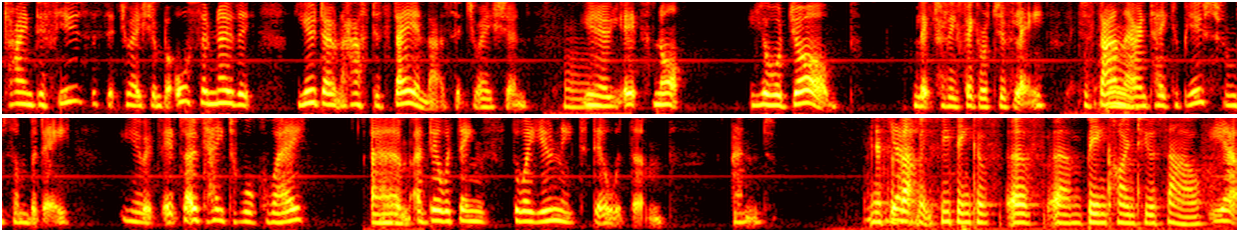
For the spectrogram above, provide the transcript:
try and diffuse the situation, but also know that you don't have to stay in that situation. Mm. You know, it's not your job, literally, figuratively, to stand mm. there and take abuse from somebody. You know, it's it's okay to walk away um, and deal with things the way you need to deal with them. And yeah, so yeah. that makes me think of of um, being kind to yourself. Yeah,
